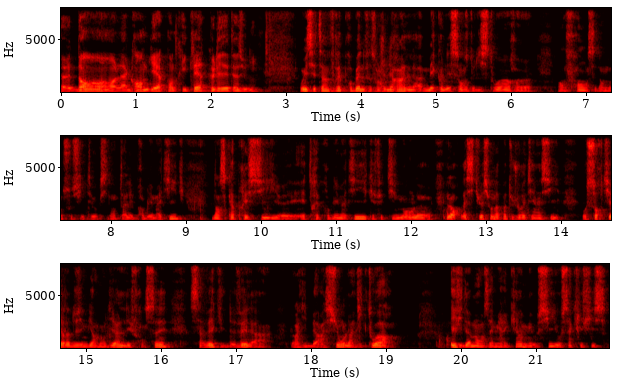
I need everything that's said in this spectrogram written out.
euh, dans la grande guerre contre Hitler que les États-Unis. Oui, c'est un vrai problème. De façon générale, la méconnaissance de l'histoire euh, en France et dans nos sociétés occidentales est problématique. Dans ce cas précis, euh, est très problématique. Effectivement, alors la situation n'a pas toujours été ainsi. Au sortir de la Deuxième Guerre mondiale, les Français savaient qu'ils devaient la... leur libération, la victoire, évidemment aux Américains, mais aussi au sacrifice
